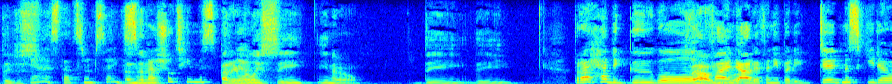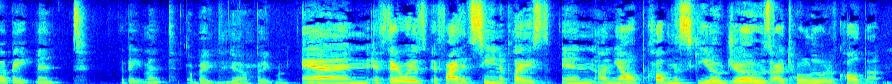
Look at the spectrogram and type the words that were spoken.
They just Yes, that's what I'm saying. And Specialty mosquitoes. I didn't really see, you know, the the But I had to Google and find out it. if anybody did mosquito abatement. Abatement. Abatement. yeah abatement. And if there was, if I had seen a place in on Yelp called Mosquito Joe's, I totally would have called them.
